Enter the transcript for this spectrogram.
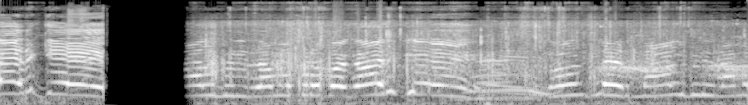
గారికి మాల్గుడి రమ ప్రభా గారికి కౌన్సిలర్ మాల్గుడి రమ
